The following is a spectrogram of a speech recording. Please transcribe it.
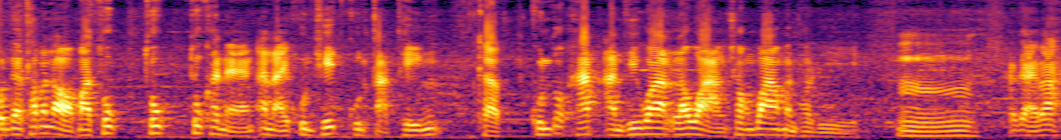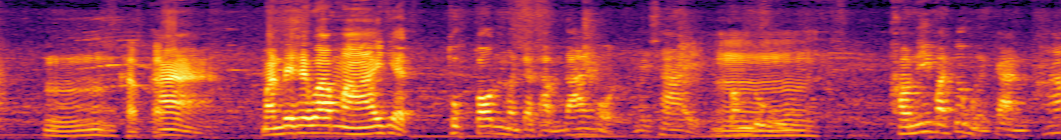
นแต่ถ้ามันออกมาทุกทุกทุกแขนง อันไหนคุณชิดคุณตัดทิ้ง ครับ คุณก็คัดอันที่ว่าระหว่างช่องว่างมันพอดี อืมเข้าใจปะอืมครับครับ อ่า มันไม่ใช่ว่าไม้เนี่ย ทุกต้นมันจะทำได้หมดไม่ใช่ต้องดู ม คราวนี้มันก็เหมือนกันถ้า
